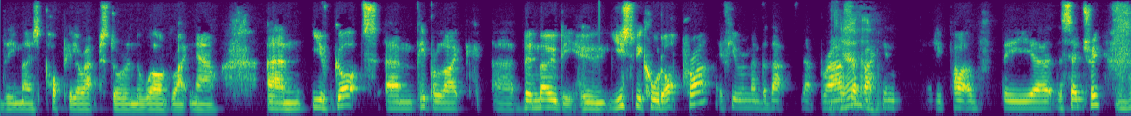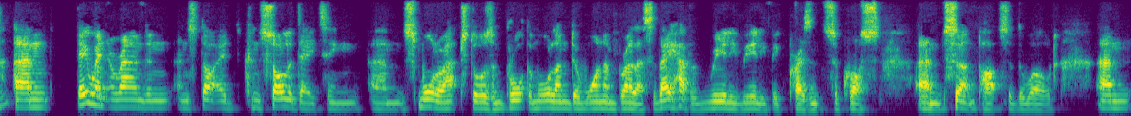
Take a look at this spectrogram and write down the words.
the most popular app store in the world right now. Um, you've got um, people like uh, Bemobi, who used to be called Opera, if you remember that that browser yeah. back in part of the uh, the century. Mm-hmm. Um, they went around and, and started consolidating um, smaller app stores and brought them all under one umbrella. So they have a really, really big presence across um, certain parts of the world. Um,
